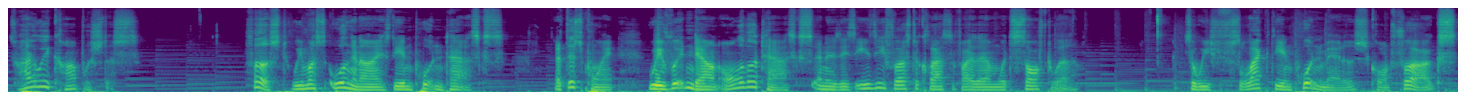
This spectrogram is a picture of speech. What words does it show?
So, how do we accomplish this? First, we must organize the important tasks. At this point, we've written down all of our tasks and it is easy for us to classify them with software. So we select the important matters, called frogs.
